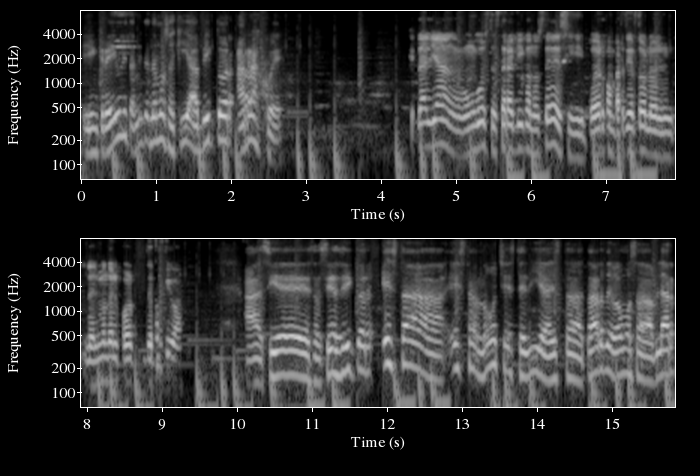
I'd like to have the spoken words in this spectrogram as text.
Increíble, y también tenemos aquí a Víctor Arrascue. ¿Qué tal, Jan? Un gusto estar aquí con ustedes y poder compartir todo lo del, mundo del deportivo. Así es, así es, Víctor. Esta, esta noche, este día, esta tarde, vamos a hablar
